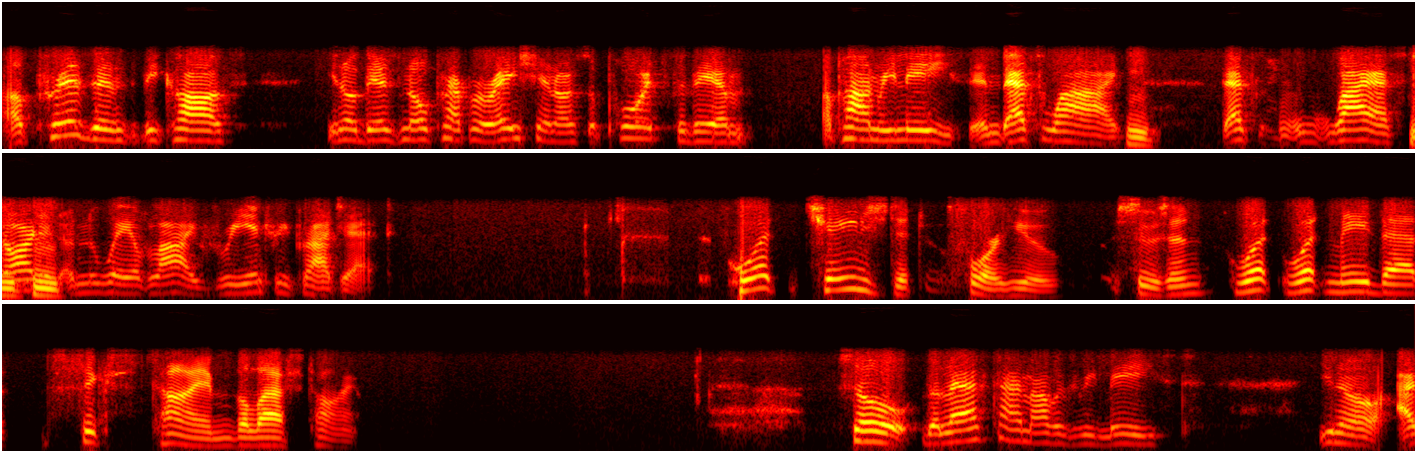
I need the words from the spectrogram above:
of prisons because you know there's no preparation or support for them upon release, and that's why mm. that's why I started mm-hmm. a new way of life reentry project. What changed it for you, Susan? What what made that sixth time the last time? So the last time I was released, you know, I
